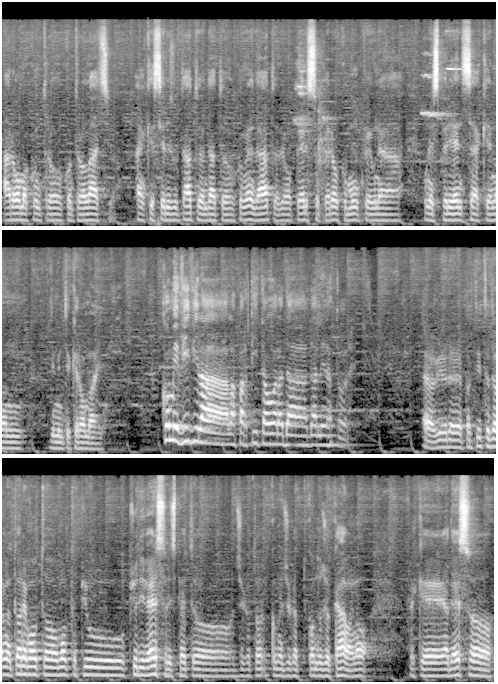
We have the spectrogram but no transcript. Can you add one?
a Roma contro, contro la Lazio. Anche se il risultato è andato come è andato, abbiamo perso, però comunque un'esperienza che non dimenticherò mai. Come vivi la, la partita ora da, da allenatore? Eh, vivere partite da allenatore è molto, molto più, più diverso rispetto a giocato- come gioca- quando giocavo, no? Perché adesso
